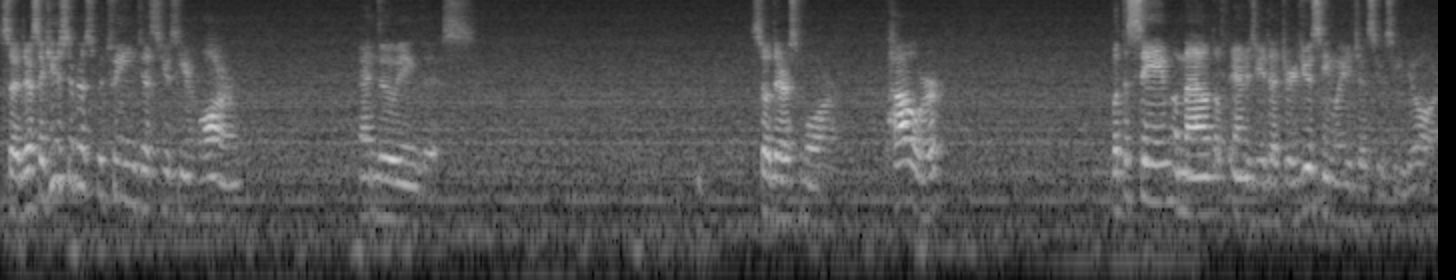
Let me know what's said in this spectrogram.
So there's a huge difference between just using your arm and doing this. So there's more power, but the same amount of energy that you're using when you're just using the arm.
